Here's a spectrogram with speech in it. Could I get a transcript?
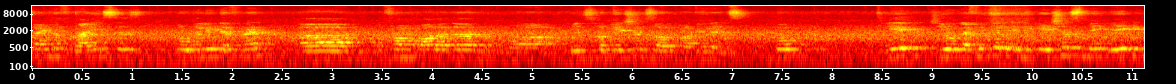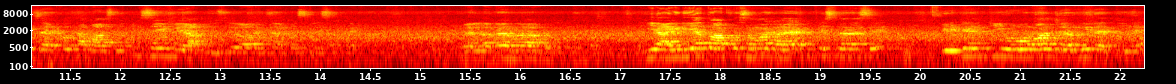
kind of rice is totally different from all other means locations और कॉन्टिनेंट्स तो ये जियोग्राफिकल इंडिकेशंस में एक एग्जांपल था बासमती सेम वे आप दूसरे और एग्जांपल्स ले सकते हैं। वेल अगर uh, ये आइडिया तो आपको समझ आया कि किस तरह से पेटेंट की ओवरऑल जर्नी रहती है।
